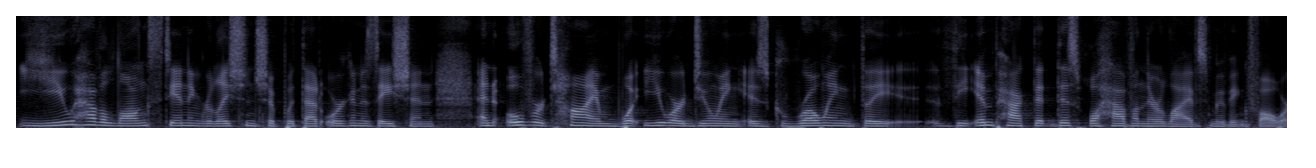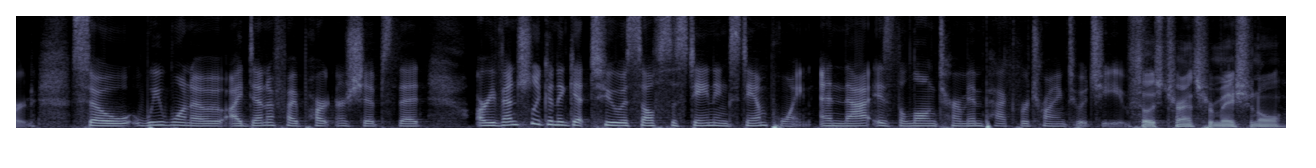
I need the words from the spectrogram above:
you have a long standing relationship with that organization. And over time, what you are doing is growing the, the impact that this will have on their lives moving forward. So we want to identify partnerships that are eventually going to get to a self sustaining standpoint. And that is the long term impact we're trying to achieve. so it's transformational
